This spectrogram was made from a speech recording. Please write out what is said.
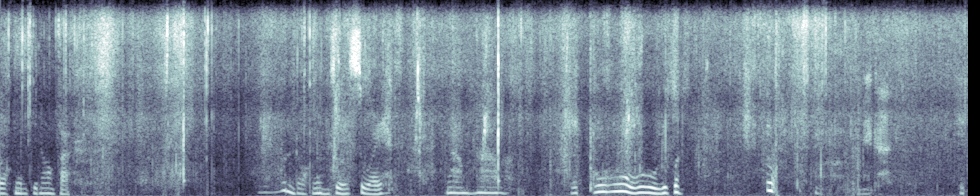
ดอกนึงพี่น้องค่ะ ดอกหนึ่งสวยสวยงามงามเห็ดผู้อยู่บนนี่ค่ะเห็ด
